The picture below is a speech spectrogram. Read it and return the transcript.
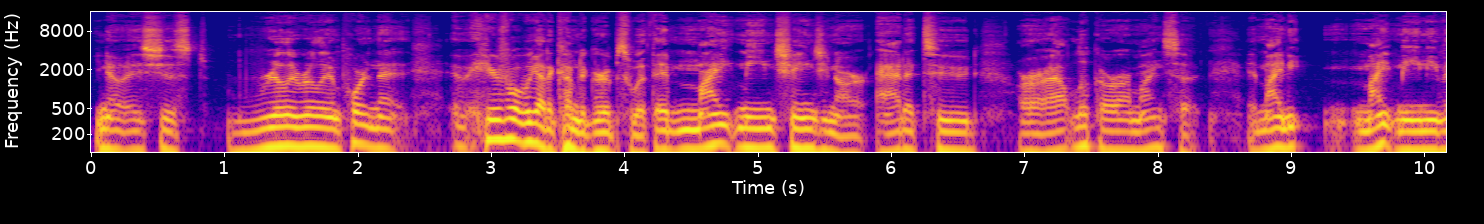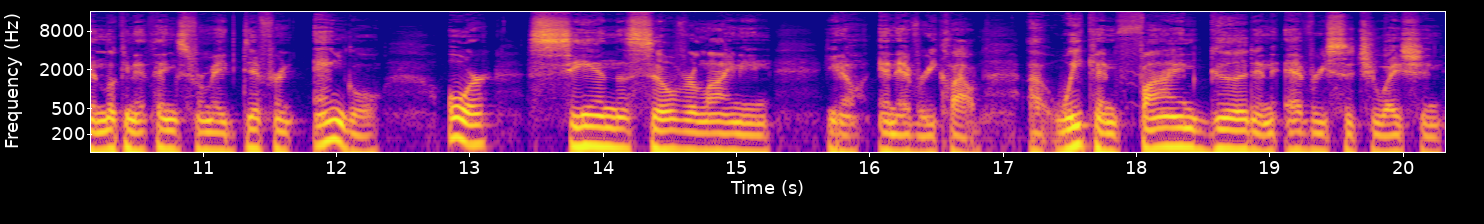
You know, it's just really, really important that here's what we got to come to grips with. It might mean changing our attitude or our outlook or our mindset. It might might mean even looking at things from a different angle or seeing the silver lining, you know, in every cloud. Uh, we can find good in every situation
